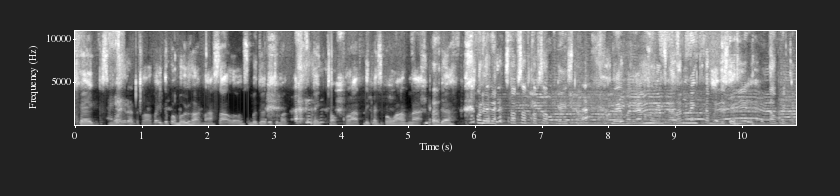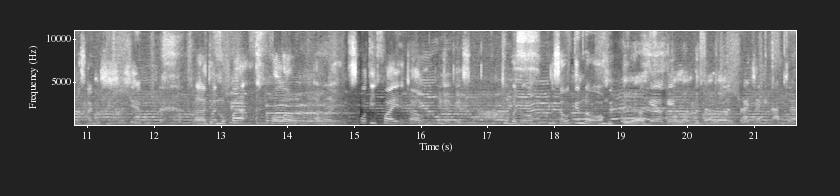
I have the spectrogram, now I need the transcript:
cake, semuanya red velvet itu pembunuhan massa loh. Sebetulnya itu cuma cake coklat dikasih pewarna, udah. Udah udah stop stop stop stop guys. Stop. Daripada ngomongin sekarang, mending kita bahas di topik kita selanjutnya itu aja. ya. Eh, jangan lupa follow our Spotify account, ya nggak guys? Coba dong, disautin dong. Iya, Oke oke. tolong di follow. Recehin aja.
